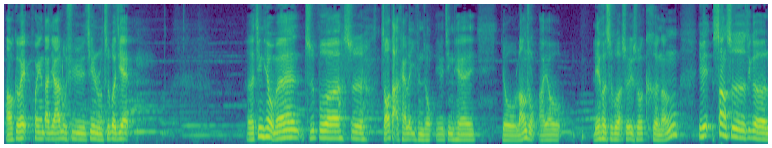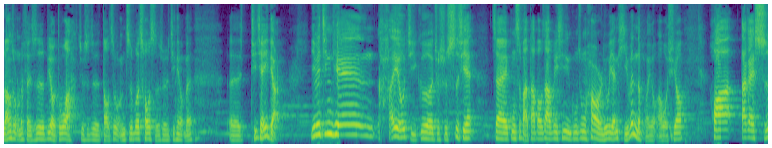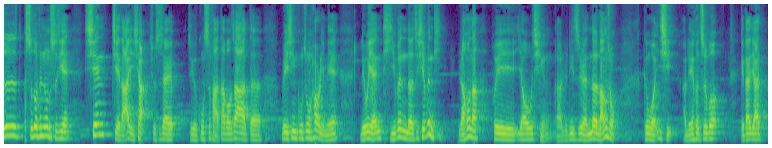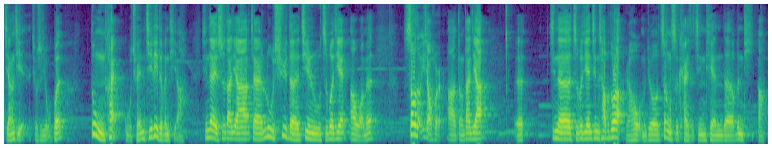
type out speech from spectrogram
好，各位，欢迎大家陆续进入直播间。呃，今天我们直播是早打开了一分钟，因为今天有郎总啊要联合直播，所以说可能因为上次这个郎总的粉丝比较多啊，就是这导致我们直播超时，所以今天我们呃提前一点儿，因为今天还有几个就是事先在公司法大爆炸微信公众号留言提问的朋友啊，我需要。花大概十十多分钟的时间，先解答一下，就是在这个《公司法大爆炸》的微信公众号里面留言提问的这些问题，然后呢，会邀请啊人力资源的郎总跟我一起啊联合直播，给大家讲解就是有关动态股权激励的问题啊。现在也是大家在陆续的进入直播间啊，我们稍等一小会儿啊，等大家呃。进的直播间进的差不多了，然后我们就正式开始今天的问题啊。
